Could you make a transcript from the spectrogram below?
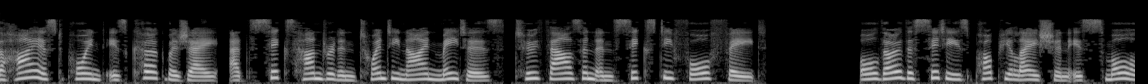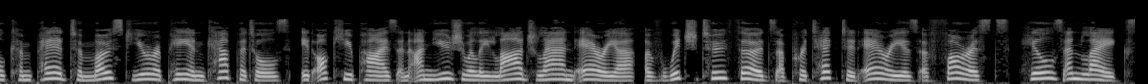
The highest point is Kirkeberget, at 629 metres 2,064 feet. Although the city's population is small compared to most European capitals, it occupies an unusually large land area, of which two-thirds are protected areas of forests, hills and lakes.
